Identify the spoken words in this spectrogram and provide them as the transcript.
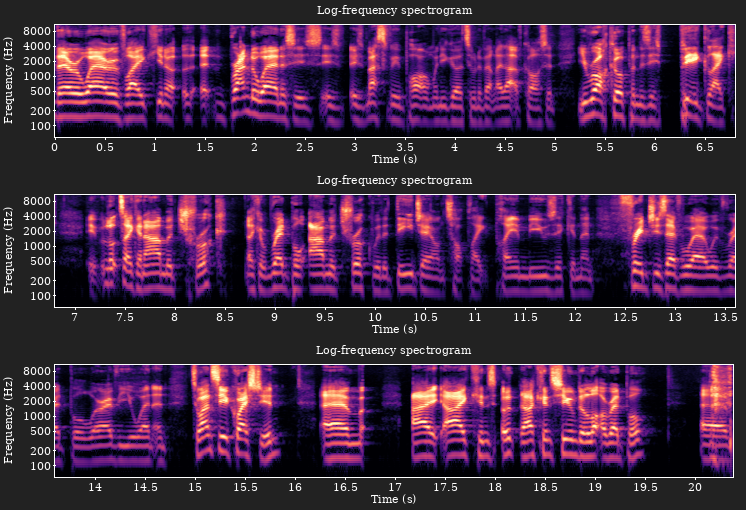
they're aware of like you know, uh, brand awareness is is is massively important when you go to an event like that, of course. And you rock up, and there's this big like it looks like an armored truck, like a Red Bull armored truck with a DJ on top, like playing music, and then fridges everywhere with Red Bull wherever you went. And to answer your question, um, I I cons- uh, I consumed a lot of Red Bull. Um,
